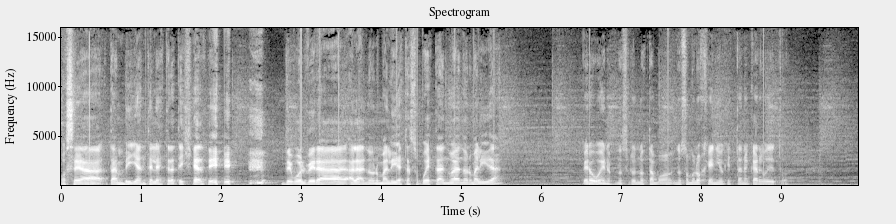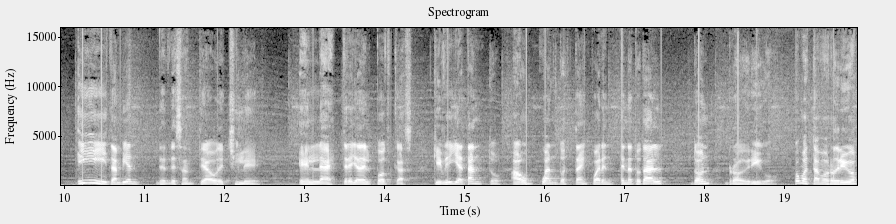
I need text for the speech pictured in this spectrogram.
O sea, tan brillante la estrategia de, de volver a, a la normalidad, esta supuesta nueva normalidad, pero bueno, nosotros no, estamos, no somos los genios que están a cargo de todo. Y también desde Santiago de Chile, en la estrella del podcast, que brilla tanto, aun cuando está en cuarentena total, don Rodrigo. ¿Cómo estamos, Rodrigo?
